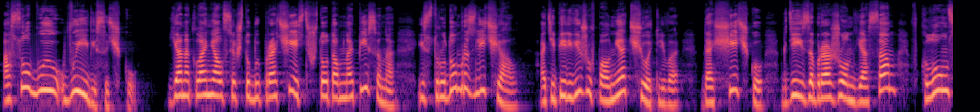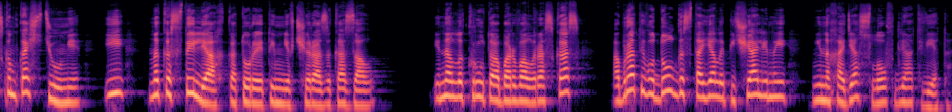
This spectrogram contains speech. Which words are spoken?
особую вывесочку. Я наклонялся, чтобы прочесть, что там написано, и с трудом различал, а теперь вижу вполне отчетливо дощечку, где изображен я сам в клоунском костюме и на костылях, которые ты мне вчера заказал. Инелла круто оборвал рассказ – а брат его долго стоял опечаленный, не находя слов для ответа.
